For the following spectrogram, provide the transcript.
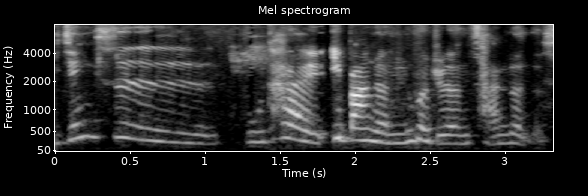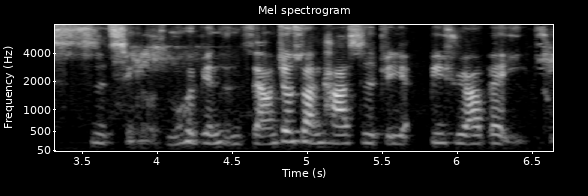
经是不太一般人会觉得很残忍的事情了，怎么会变成这样？就算他是必必须要被移除，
